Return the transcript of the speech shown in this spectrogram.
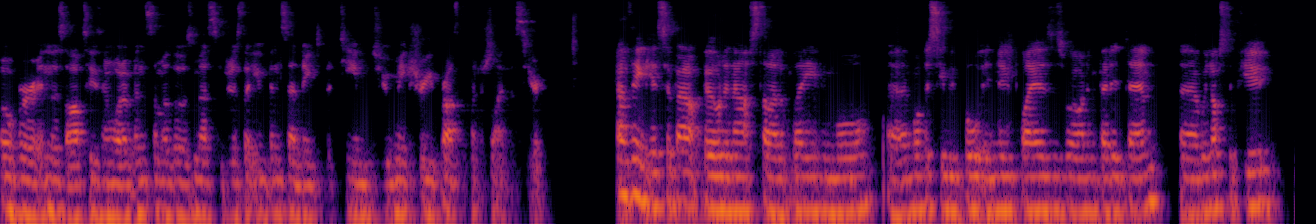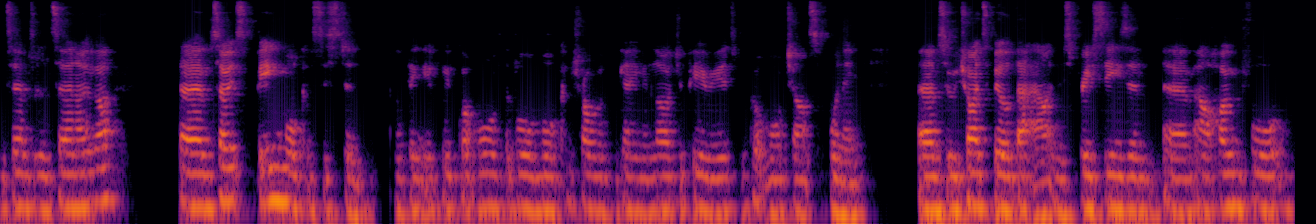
over in this offseason? What have been some of those messages that you've been sending to the team to make sure you cross the finish line this year? I think it's about building our style of play even more. Um, obviously, we've brought in new players as well and embedded them. Uh, we lost a few in terms of the turnover. Um, so it's being more consistent. I think if we've got more of the ball, more control of the game in larger periods, we've got more chance of winning. Um, so we tried to build that out in this pre-season. Um, our home form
